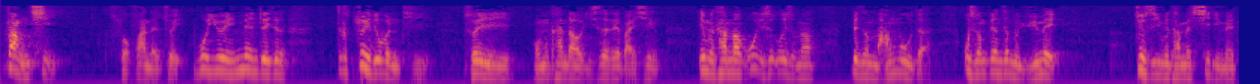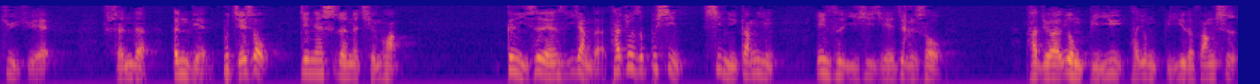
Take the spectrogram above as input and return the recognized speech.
放弃所犯的罪，不愿意面对这个这个罪的问题。所以我们看到以色列百姓，因为他们为是为什么变成盲目的，为什么变这么愚昧，就是因为他们心里面拒绝神的恩典，不接受今天世人的情况。跟以色列人是一样的，他就是不信，心里刚硬。因此，以西结这个时候，他就要用比喻，他用比喻的方式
